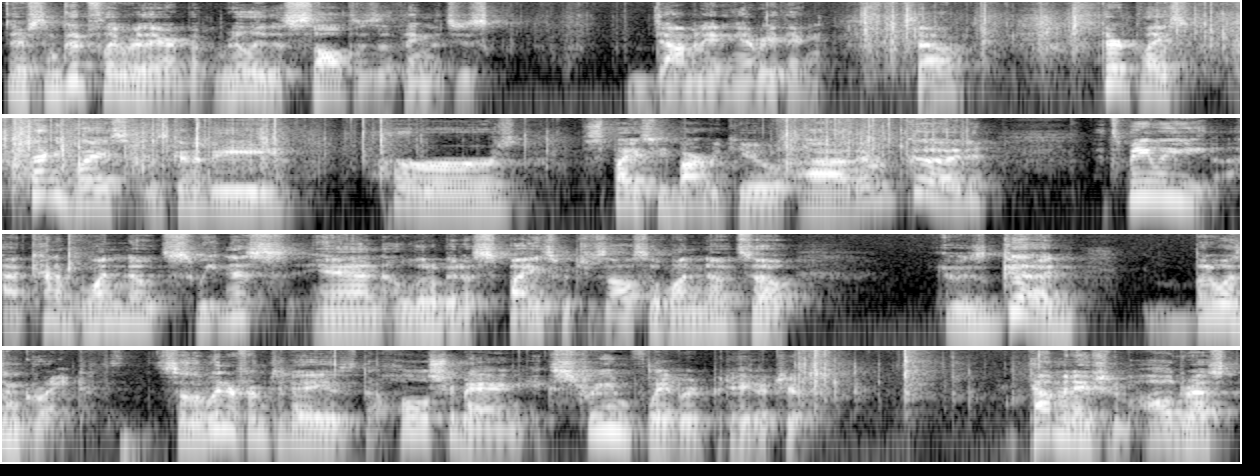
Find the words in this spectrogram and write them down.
There's some good flavor there, but really the salt is the thing that's just dominating everything. So third place. Second place is gonna be Herr's spicy barbecue. Uh, they were good. It's mainly a kind of one note sweetness and a little bit of spice, which is also one note. So it was good, but it wasn't great. So the winner from today is the whole shebang extreme flavored potato chips. Combination of all dressed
